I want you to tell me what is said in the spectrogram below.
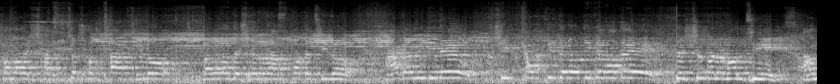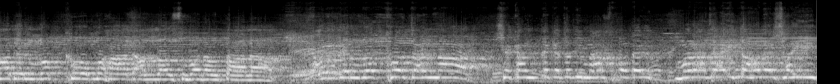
সময় স্বাস্থ্য সচ্ছার ছিল, বাংলাদেশের রাজপথে ছিল। আগামী দিনেও শিক্ষার্থীদের অধিকার আদায়ে উদ্দেশ্য করে বলছি, আমাদের লক্ষ্য মহান আল্লাহ সুবাদ আমাদের লক্ষ্য জান্নাত। সেখান থেকে যদি মাঝপথে মারা যাই তাহলে শহীদ,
